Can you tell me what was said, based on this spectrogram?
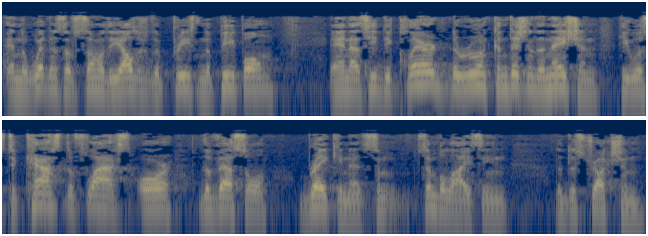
and the witness of some of the elders, of the priests, and the people. And as he declared the ruined condition of the nation, he was to cast the flax or the vessel, breaking it, symbolizing the destruction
